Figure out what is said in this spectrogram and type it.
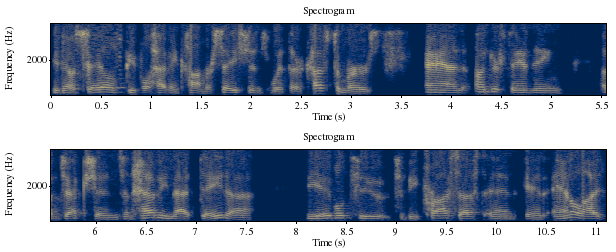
you know salespeople having conversations with their customers and understanding objections and having that data be able to to be processed and, and analyzed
